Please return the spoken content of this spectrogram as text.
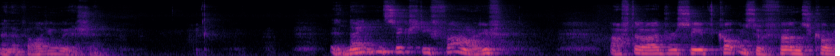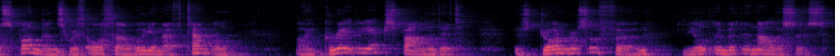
An Evaluation. In 1965, after I'd received copies of Fearn's correspondence with author William F. Temple, I greatly expanded it as John Russell Fearn, The Ultimate Analysis.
